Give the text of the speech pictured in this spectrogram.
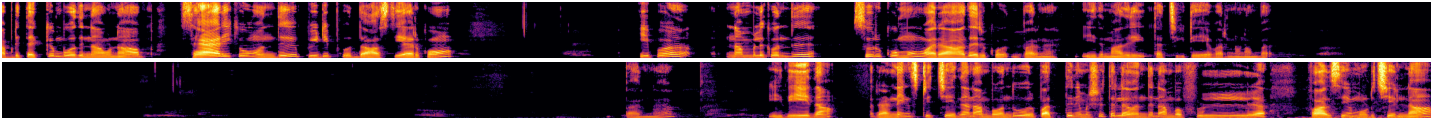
அப்படி தைக்கும்போது என்ன ஆகுனா சேரீக்கும் வந்து பிடிப்பு ஜாஸ்தியாக இருக்கும். இப்போ நம்மளுக்கு வந்து சுருக்கமும் வராத இருக்கும் பாருங்கள் இது மாதிரி தைச்சிக்கிட்டே வரணும் நம்ம. பாருங்கள் இதே தான் ரன்னிங் ஸ்டிச்சே தான் நம்ம வந்து ஒரு பத்து நிமிஷத்தில் வந்து நம்ம ஃபுல்லாக ஃபால்ஸையும் முடிச்சிடலாம்.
